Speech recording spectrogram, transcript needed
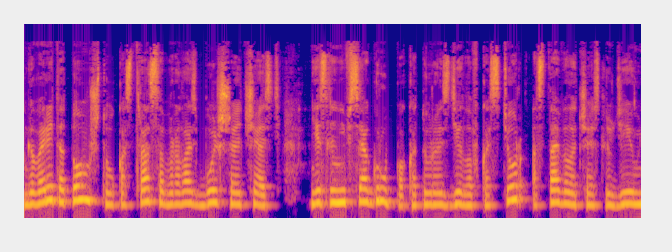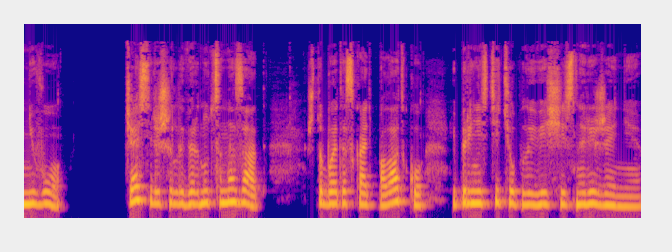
говорит о том, что у костра собралась большая часть, если не вся группа, которая, сделав костер, оставила часть людей у него. Часть решила вернуться назад, чтобы отыскать палатку и принести теплые вещи и снаряжение.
